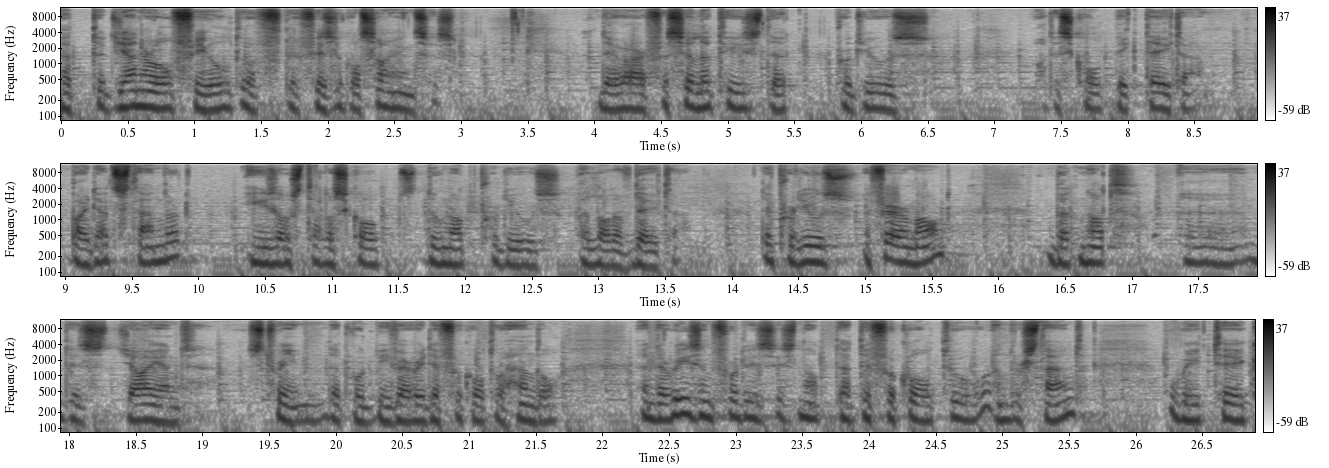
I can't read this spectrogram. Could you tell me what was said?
at the general field of the physical sciences, there are facilities that produce what is called big data. By that standard, ESO's telescopes do not produce a lot of data. They produce a fair amount, but not uh, this giant stream that would be very difficult to handle. And the reason for this is not that difficult to understand. We take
